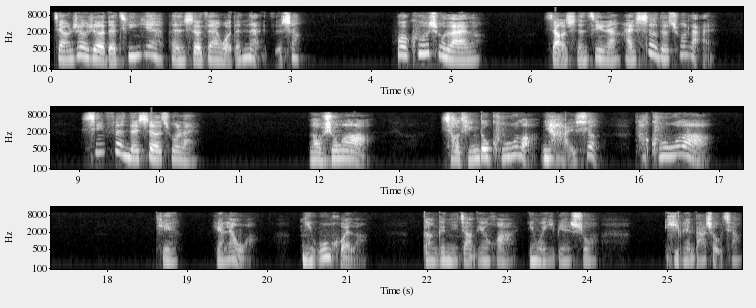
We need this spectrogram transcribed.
将热热的精液喷射在我的奶子上。我哭出来了，小陈竟然还射得出来，兴奋的射出来。老兄啊，小婷都哭了，你还射？她哭了。婷，原谅我，你误会了。刚跟你讲电话，因为一边说。一边打手枪，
